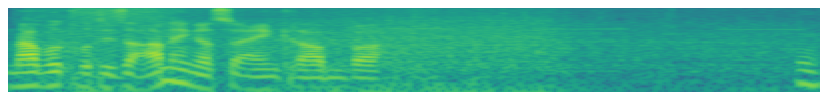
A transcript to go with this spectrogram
Na, wo, wo dieser Anhänger so eingraben war. Hm.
